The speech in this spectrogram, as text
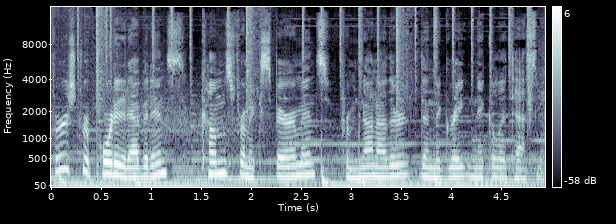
First reported evidence comes from experiments from none other than the great Nikola Tesla,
